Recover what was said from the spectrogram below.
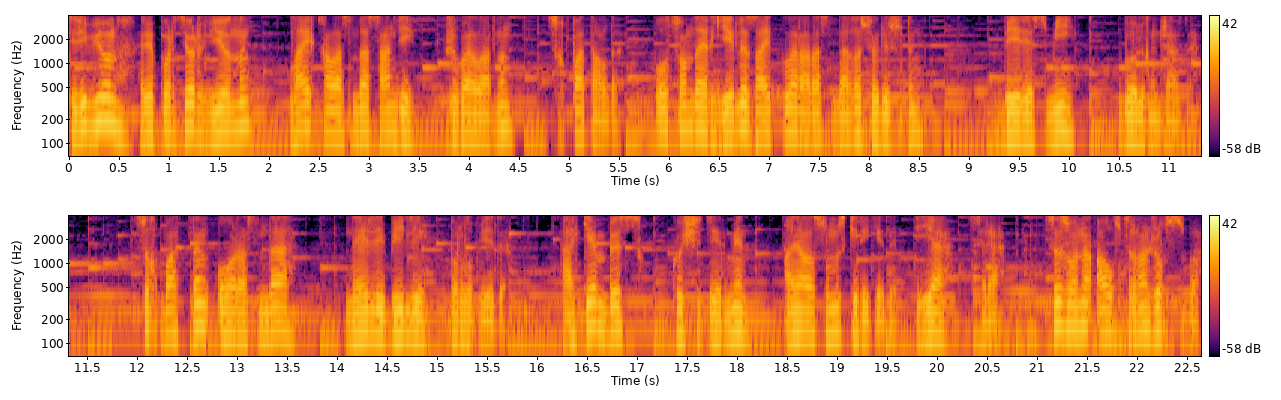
Трибюн репортер вионның лай қаласында санди жұбайларының сұхбат алды. Ол сондай ақ ерлі зайыптылар арасындағы сөйлесудің бейресми бөлігін жазды. Сұхбаттың орасында нелли билли бұрылып еді. Әкем біз көшеттермен айналысуымыз керек еді. Иә сірә. Сіз оны ауыстырған жоқсыз ба?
